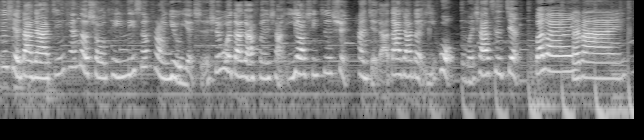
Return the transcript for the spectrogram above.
谢谢大家今天的收听，Listen from you 也持续为大家分享医药新资讯和解答大家的疑惑，我们下次见，拜拜，拜拜。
